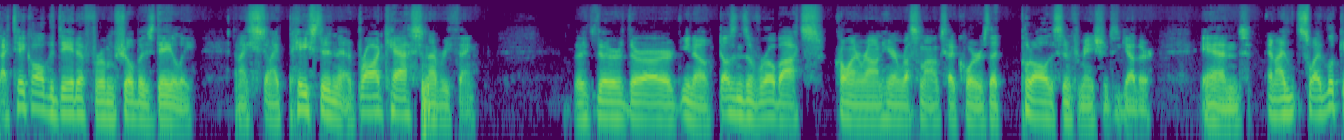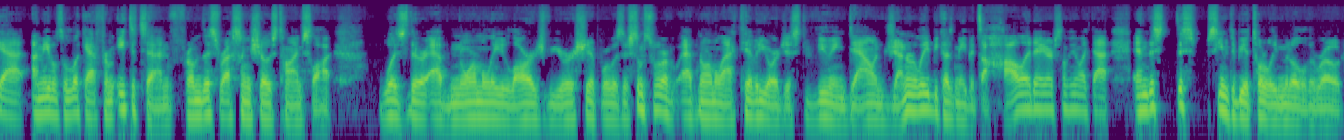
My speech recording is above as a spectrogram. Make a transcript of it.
I take all the data from Showbuzz Daily and I and I paste it in there, broadcasts and everything. There, there, there are you know dozens of robots crawling around here in WrestleNomics headquarters that put all this information together, and and I so I look at I'm able to look at from eight to ten from this wrestling show's time slot was there abnormally large viewership or was there some sort of abnormal activity or just viewing down generally because maybe it's a holiday or something like that? And this this seemed to be a totally middle of the road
